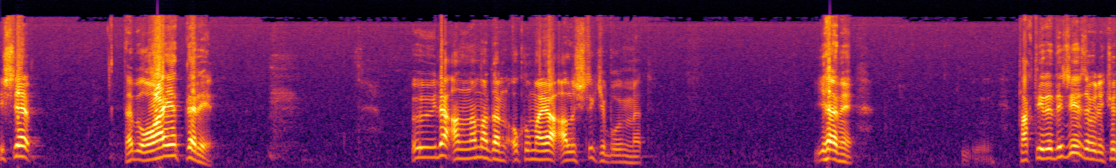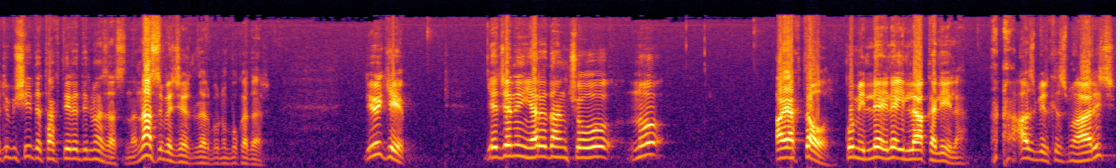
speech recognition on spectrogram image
İşte tabi o ayetleri öyle anlamadan okumaya alıştı ki bu ümmet. Yani takdir edeceğiz öyle kötü bir şey de takdir edilmez aslında. Nasıl becerdiler bunu bu kadar? Diyor ki gecenin yarıdan çoğunu ayakta ol. Kumille ile illa kalila. Az bir kısmı hariç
